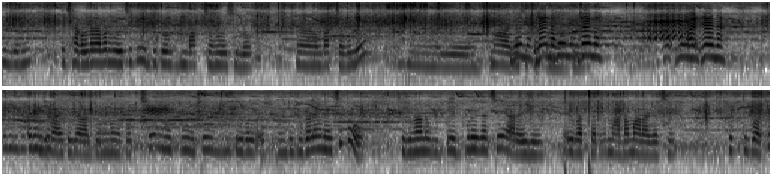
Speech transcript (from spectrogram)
কি জানি? এই ছাগলটার আবার হয়েছে কি দুটো বাচ্চা হয়েছিল। বাচ্চাগুলো ইয়ে মারা গেছে বাড়িতে যাওয়ার জন্য এ করছে। নতুন এসে দুপুরবেলা এনেছি তো সেই জন্য আরও পেট ভরে গেছে। আর এই যে এই বাচ্চাটার মাটা মারা গেছে। সত্যি কথা।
